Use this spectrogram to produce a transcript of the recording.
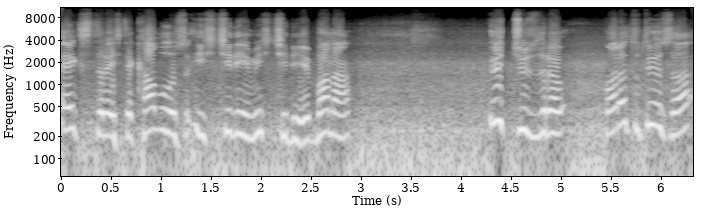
ekstra işte kablosu işçiliği işçiliği bana 300 lira para tutuyorsa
